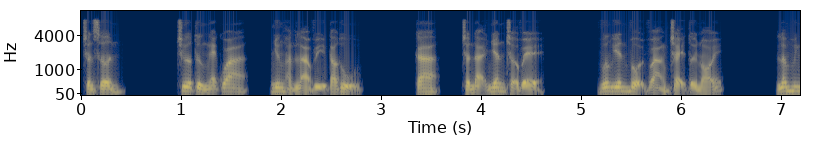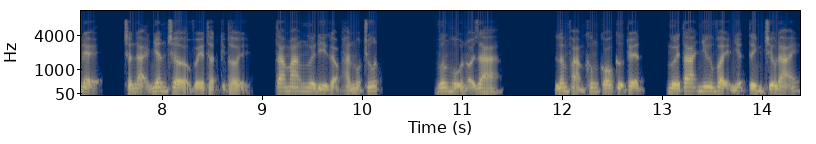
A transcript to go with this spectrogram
Trần sơn. Chưa từng nghe qua, nhưng hẳn là vị cao thủ. Ca, trần đại nhân trở về. Vương yên vội vàng chạy tới nói. Lâm huynh đệ, trần đại nhân trở về thật kịp thời, ta mang ngươi đi gặp hắn một chút. Vương hổ nói ra. Lâm phàm không có cự tuyệt, người ta như vậy nhiệt tình chiêu đãi,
